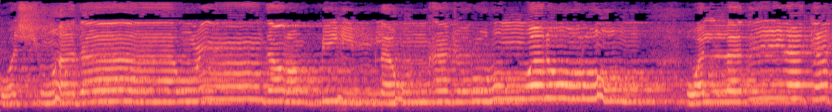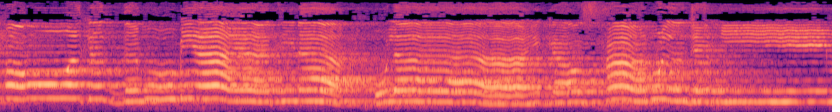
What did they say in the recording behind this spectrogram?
وَالشُّهَدَاءُ عِندَ رَبِّهِمْ لَهُمْ أَجْرُهُمْ وَنُورُهُمْ وَالَّذِينَ كَفَرُوا وَكَذَّبُوا بِآيَاتِنَا أُولَٰئِكَ أَصْحَابُ الْجَحِيمِ.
